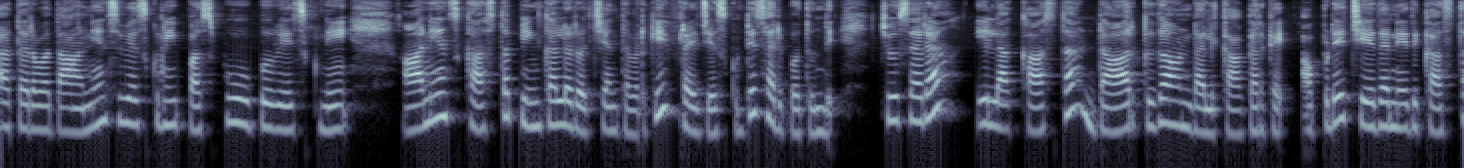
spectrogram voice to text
ఆ తర్వాత ఆనియన్స్ వేసుకుని పసుపు ఉప్పు వేసుకుని ఆనియన్స్ కాస్త పింక్ కలర్ వచ్చేంత వరకు ఫ్రై చేసుకుంటే సరిపోతుంది. చూసారా? ఇలా కాస్త డార్క్గా ఉండాలి కాకరకాయ. అప్పుడే చేదనేది కాస్త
